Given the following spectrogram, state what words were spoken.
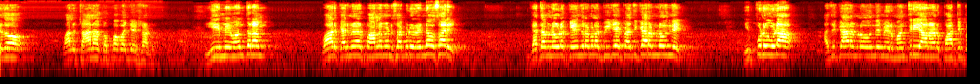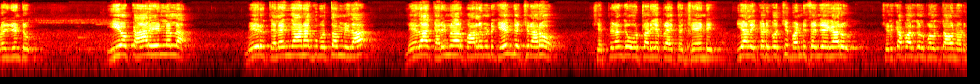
ఏదో వాళ్ళు చాలా గొప్ప పని చేసినాడు ఈ మేమంతరం వారు కరీంనగర్ పార్లమెంట్ సభ్యుడు రెండవసారి గతంలో కూడా కేంద్రంలో బీజేపీ అధికారంలో ఉంది. ఇప్పుడు కూడా అధికారంలో ఉంది మీరు మంత్రి అన్నాడు పార్టీ ప్రెసిడెంటు. ఈ యొక్క ఆరేళ్ళల్లో మీరు తెలంగాణకు మొత్తం మీద లేదా కరీంనగర్ పార్లమెంటుకి ఏం తెచ్చినారో చెప్పినాక ఓట్లు అడిగే ప్రయత్నం చేయండి. ఇవాళ ఇక్కడికి వచ్చి బండి సంజయ్ గారు చిలక పలుకులు పలుకుతా ఉన్నాడు.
